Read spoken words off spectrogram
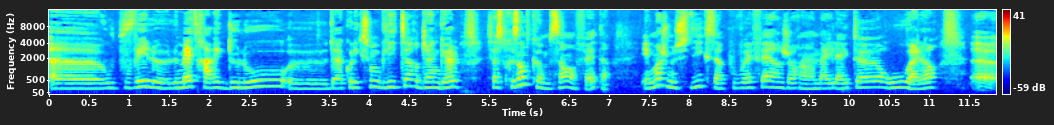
Euh, vous pouvez le, mettre avec de l'eau euh, de la collection Glitter Jungle. Ça se présente comme ça en fait. Et moi je me suis dit que ça pouvait faire genre un highlighter ou alors, euh,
